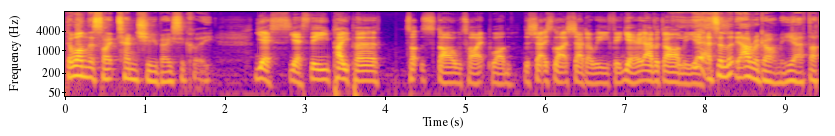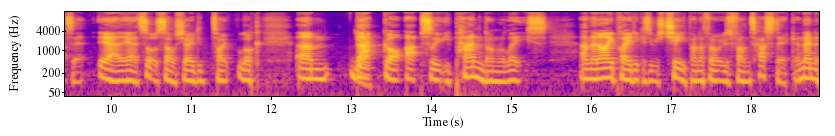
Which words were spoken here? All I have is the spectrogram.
The one that's like Tenchu, basically. Yes, yes, the paper t- style type one. The sh- it's like shadowy thing. Yeah, Aragami. Yes. Yeah, it's a Aragami. Yeah, that's it. Yeah, yeah, it's sort of cel shaded type look. Um, that yeah. got absolutely panned on release And then I played it because it was cheap and I thought it was fantastic. And then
